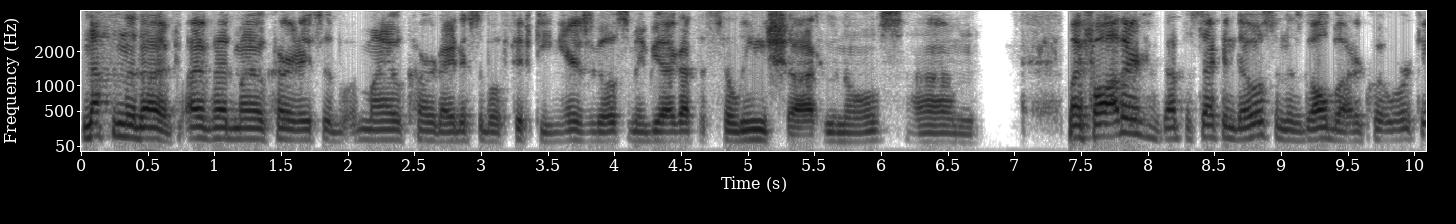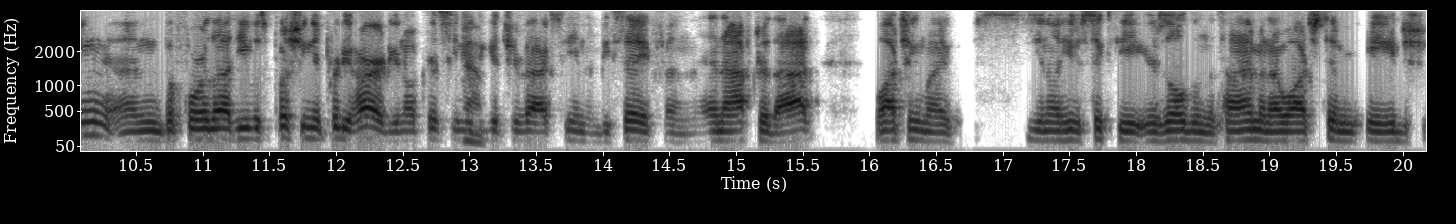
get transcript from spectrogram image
Nothing that I've I've had myocarditis myocarditis about 15 years ago, so maybe I got the saline shot. Who knows? Um, my father got the second dose and his gallbladder quit working, and before that he was pushing it pretty hard. You know, Chris, you need yeah. to get your vaccine and be safe. And and after that, watching my, you know, he was 68 years old in the time, and I watched him age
